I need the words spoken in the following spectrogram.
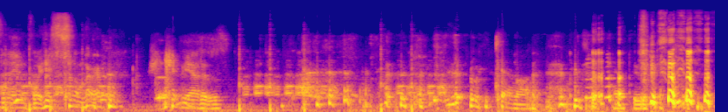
Was Can we please, somewhere? Get me out of this. we cannot. We just have to.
